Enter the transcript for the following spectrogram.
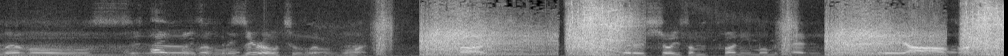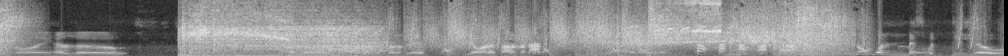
level, uh, level 0 to level 1. Because, I'm gonna show you some funny moments and they are fucking annoying. Hello. Hello. You wanna with this? You wanna with that? Yeah! no one mess with Dio.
